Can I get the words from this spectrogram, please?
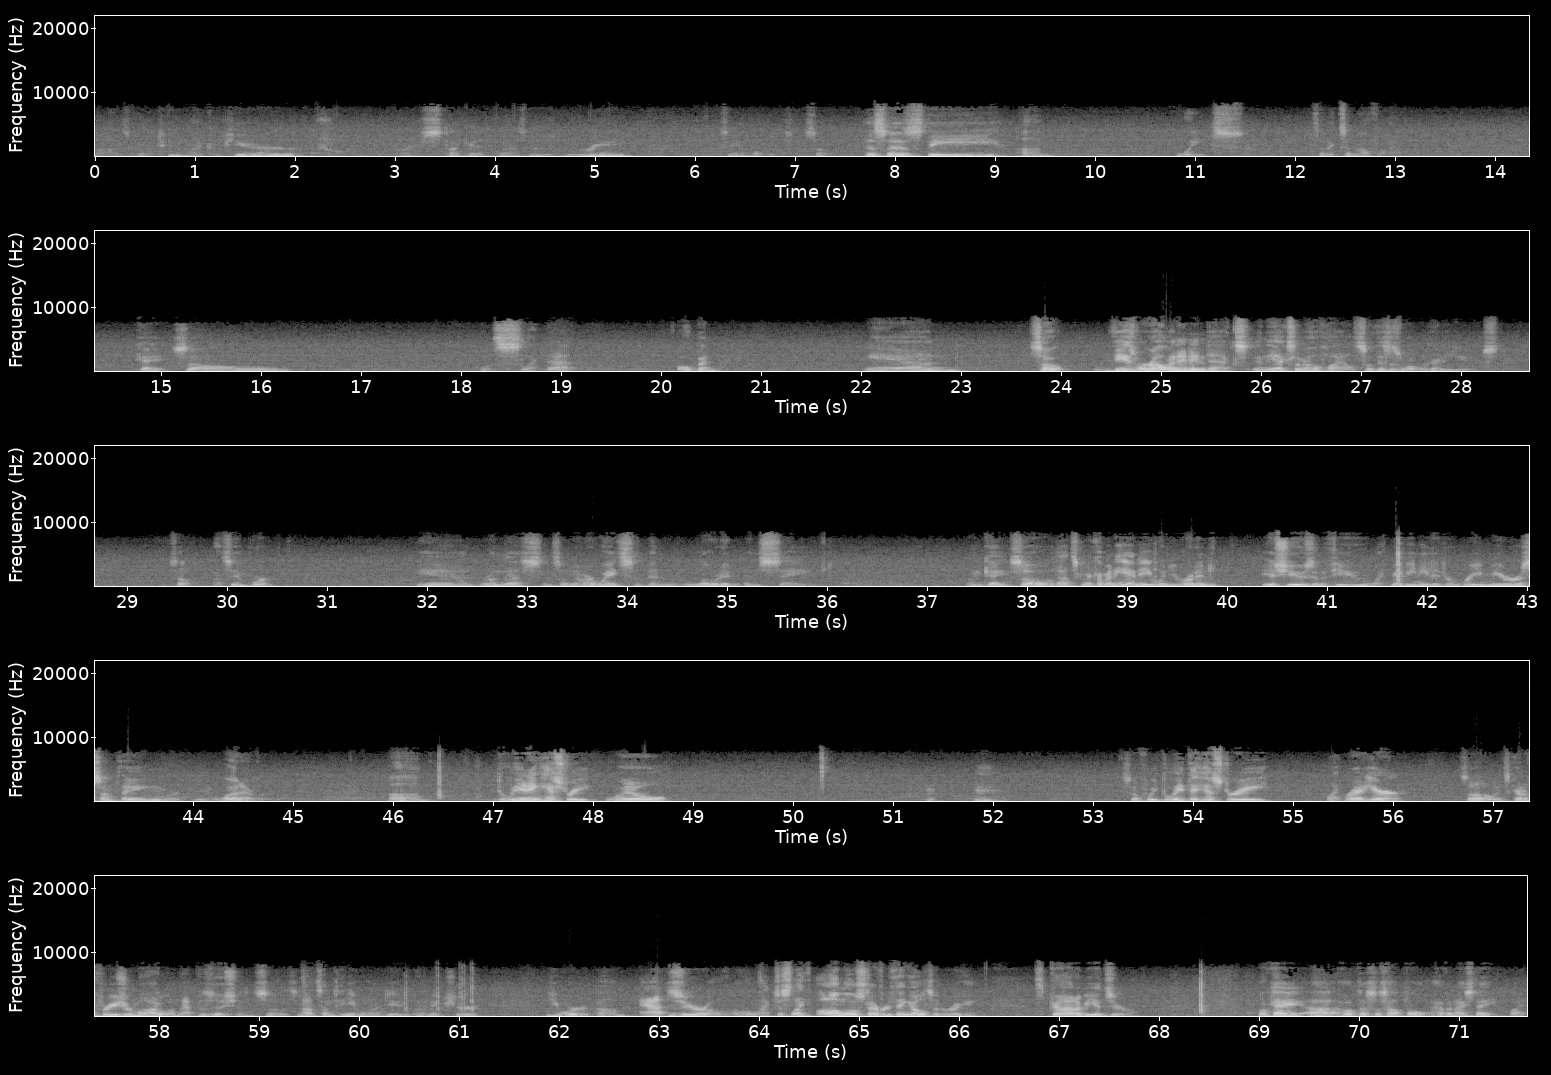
uh, let's go to my computer. I stuck it. Glasses ring examples so this is the um, weights. It's an XML file. Okay, so let's select that, open. And so these were all in an index in the XML file, so this is what we're going to use. So let's import and run this, and so now our weights have been loaded and saved. Okay, so that's going to come in handy when you run into issues and if you like maybe you needed to remirror something or you know, whatever. Um, deleting history will so if we delete the history like right here so it's going to freeze your model in that position so it's not something you want to do you want to make sure you are um, at zero like just like almost everything else in rigging it's got to be at zero Okay, uh, I hope this was helpful. Have a nice day. Bye.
